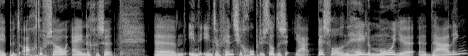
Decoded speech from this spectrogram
2,8 of zo eindigen ze um, in de interventiegroep. Dus dat is ja, best wel een hele mooie uh, daling.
